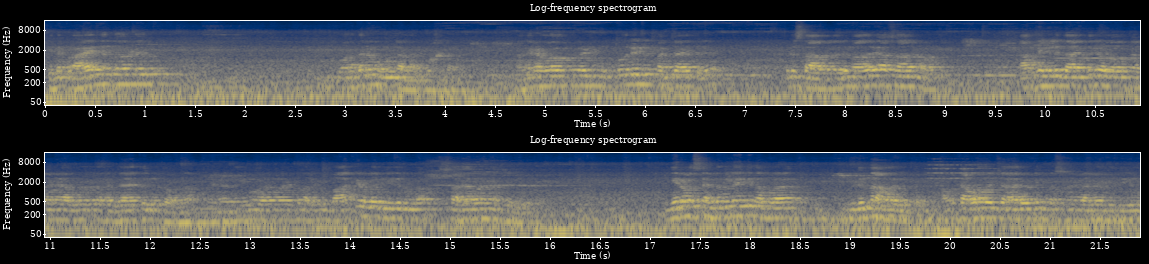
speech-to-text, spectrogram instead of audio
പിന്നെ പ്രായം ചെന്നവരുടെ ഒരു വർധന കൂടുതലാണ് അന്വേഷണം അങ്ങനെയുള്ളവർക്ക് വേണ്ടി മുത്തോലിൽ പഞ്ചായത്തിൽ ഒരു സ്ഥാപനം ഒരു മാതൃകാ സ്ഥാപനമാണ് ആർക്കെങ്കിലും താല്പര്യമുള്ളവർക്ക് അങ്ങനെ അവരുടെ പഞ്ചായത്തിൽ നിന്ന് തുടങ്ങാം. അങ്ങനെ നിയമപരമായിട്ടോ അല്ലെങ്കിൽ ബാക്കിയുള്ള രീതിയിലുള്ള സഹകരണങ്ങൾ ചെയ്തു. ഇങ്ങനെയുള്ള സെന്ററിലേക്ക് നമ്മൾ വിടുന്ന ആളുകൾക്ക് അവർക്ക് അവിടെ വെച്ച് ആരോഗ്യ പ്രശ്നങ്ങൾ അല്ലെങ്കിൽ തീരും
